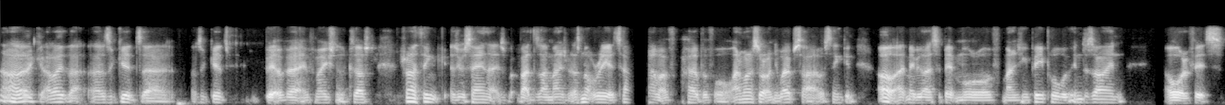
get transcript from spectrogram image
I like, I like that. That was a good uh, that was a good bit of uh, information because I was trying to think as you were saying that about design management. That's not really a term I've heard before. And when I saw it on your website, I was thinking, oh, uh, maybe that's a bit more of managing people within design, or if it's,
